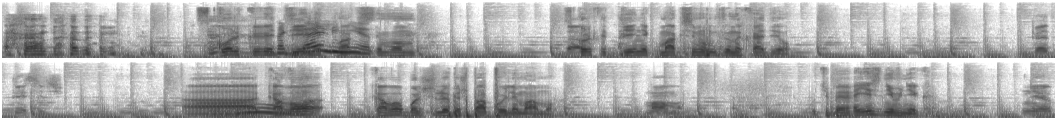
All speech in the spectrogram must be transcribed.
Сколько Тогда денег максимум... Да. Сколько денег максимум ты находил? Пять тысяч. А, кого, кого больше любишь, папу или маму? Маму. У тебя есть дневник? Нет.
